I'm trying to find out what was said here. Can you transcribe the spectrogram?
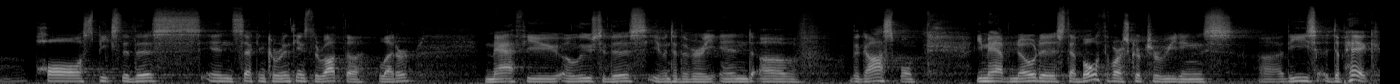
Uh, Paul speaks to this in 2 Corinthians throughout the letter. Matthew alludes to this even to the very end of the gospel. You may have noticed that both of our scripture readings, uh, these depict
